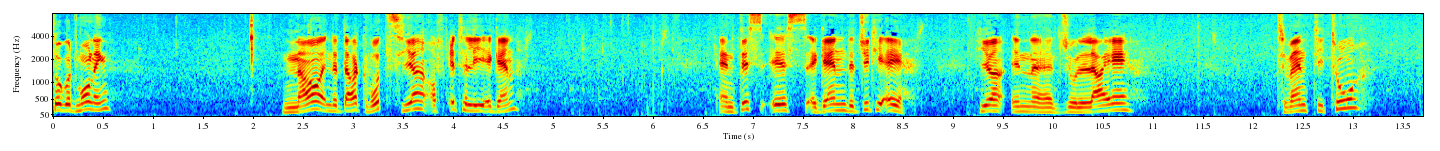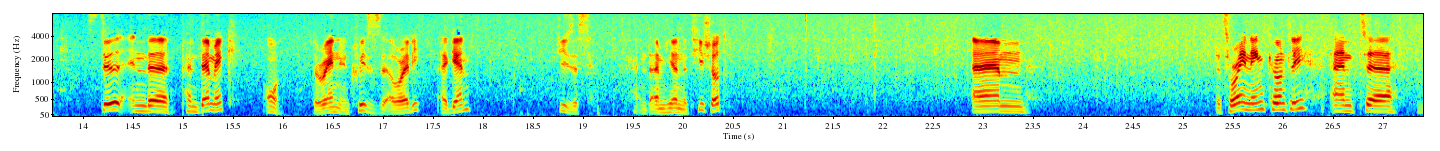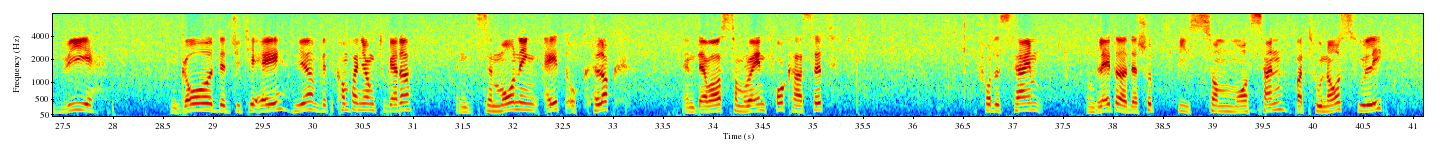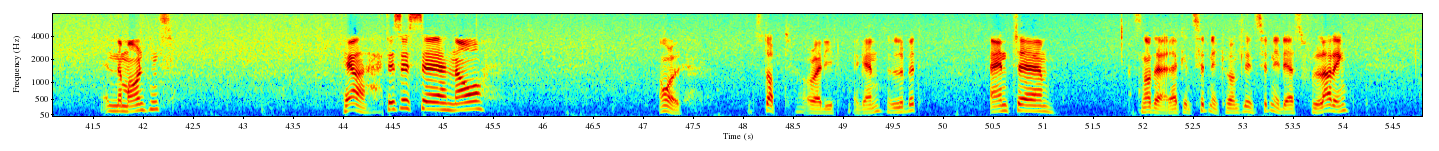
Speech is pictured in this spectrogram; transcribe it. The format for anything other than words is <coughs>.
So good morning. Now in the dark woods here of Italy again. And this is again the GTA here in uh, July 22. Still in the pandemic. Oh, the rain increases already again. Jesus. And I'm here in a t-shirt. Um, it's raining currently and uh, we go the GTA here with the companion together. And it's the morning 8 o'clock and there was some rain forecasted for this time. And later there should be some more sun but who knows really in the mountains. Yeah this is uh, now oh it stopped already again a little bit. And um, it's not uh, like in Sydney currently in Sydney there's flooding.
